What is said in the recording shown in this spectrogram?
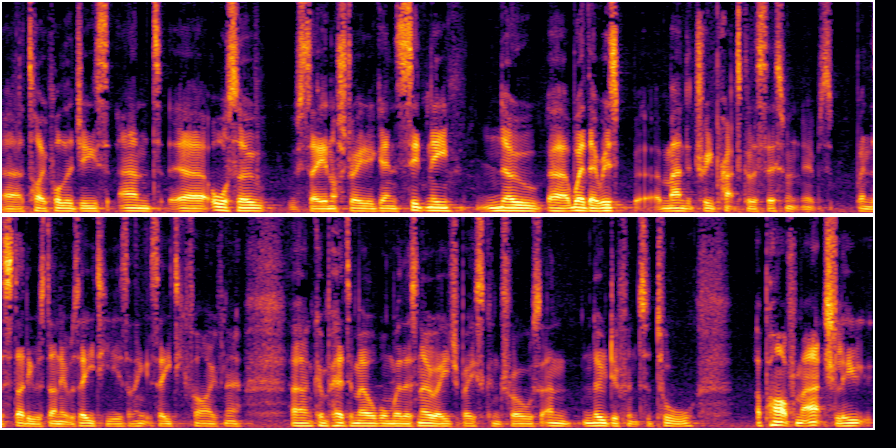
uh, typologies. And uh, also, say in Australia again, Sydney, no, uh, where there is a mandatory practical assessment, it was when the study was done, it was 80 years. I think it's 85 now, um, compared to Melbourne, where there's no age based controls and no difference at all apart from actually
